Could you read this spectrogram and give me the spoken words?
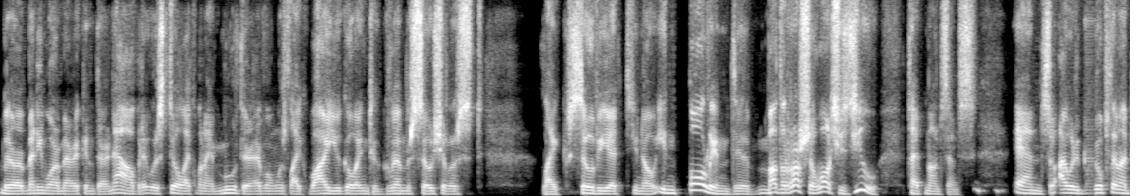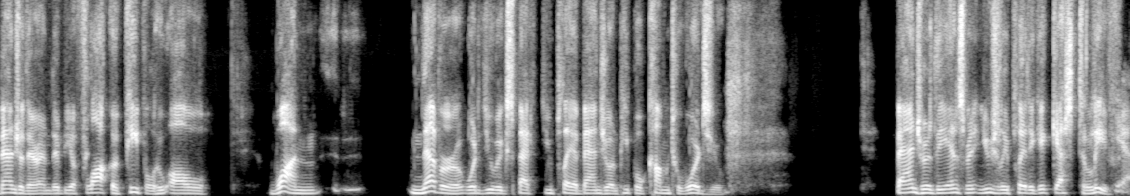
There are many more Americans there now, but it was still like when I moved there, everyone was like, "Why are you going to grim socialist, like Soviet, you know, in Poland, the Mother Russia watches you" type nonsense? and so I would go play my banjo there, and there'd be a flock of people who all, one, never would you expect you play a banjo and people come towards you banjo is the instrument usually play to get guests to leave. Yeah.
